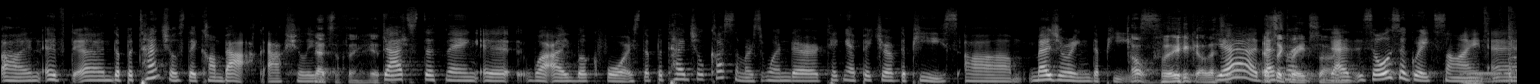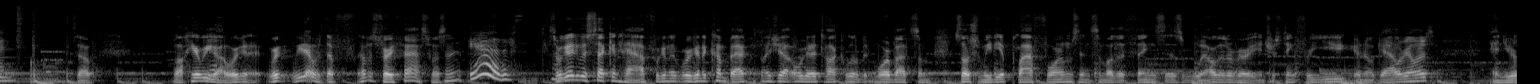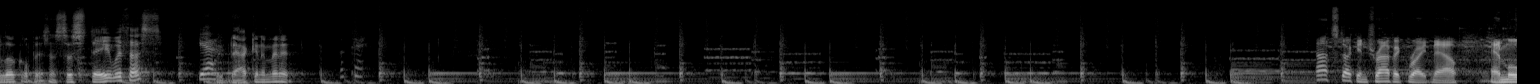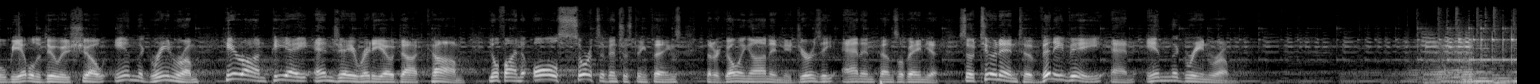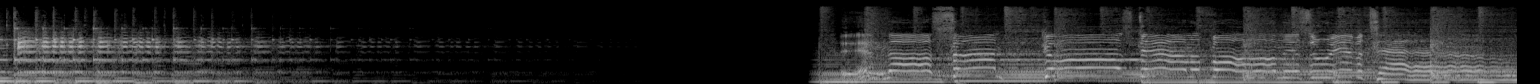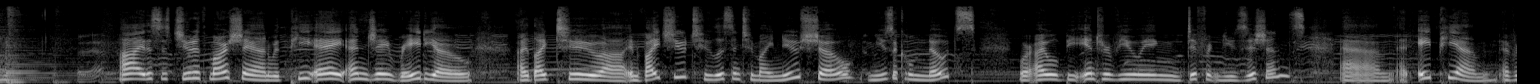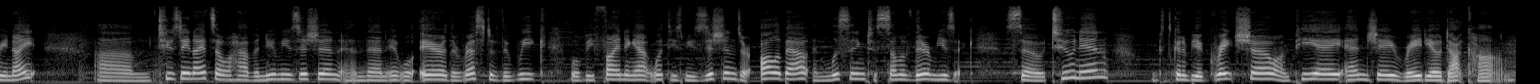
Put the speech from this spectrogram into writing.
Uh, and if and the potentials they come back actually. That's the thing. It's- That's the thing. uh what I look for is the potential customers when they're taking a picture of the piece, um, measuring the piece. Oh, there you go. That's yeah, a, that's, a when- great sign. That is also a great sign, and so, well, here we go. We're gonna. We're, we, that was the, that was very fast, wasn't it? yeah, there's- So we're gonna do a second half. We're gonna we're gonna come back with Nigel. We're gonna talk a little bit more about some social media platforms and some other things as well that are very interesting for you, you know, gallery owners and your local business. So stay with us. Yeah. We'll be back in a minute. okay. not stuck in traffic right now, and what we'll be able to do is show in the green room here on PANJRadio.com. You'll find all sorts of interesting things that are going on in New Jersey and in Pennsylvania. So tune in to Vinny V and In the Green Room. Hi, this is Judith Marchand with PANJ Radio. I'd like to uh, invite you to listen to my new show, Musical Notes, where I will be interviewing different musicians um, at 8 p.m. every night. Um, Tuesday nights, I will have a new musician, and then it will air the rest of the week. We'll be finding out what these musicians are all about and listening to some of their music. So tune in. It's going to be a great show on PANJRadio.com.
